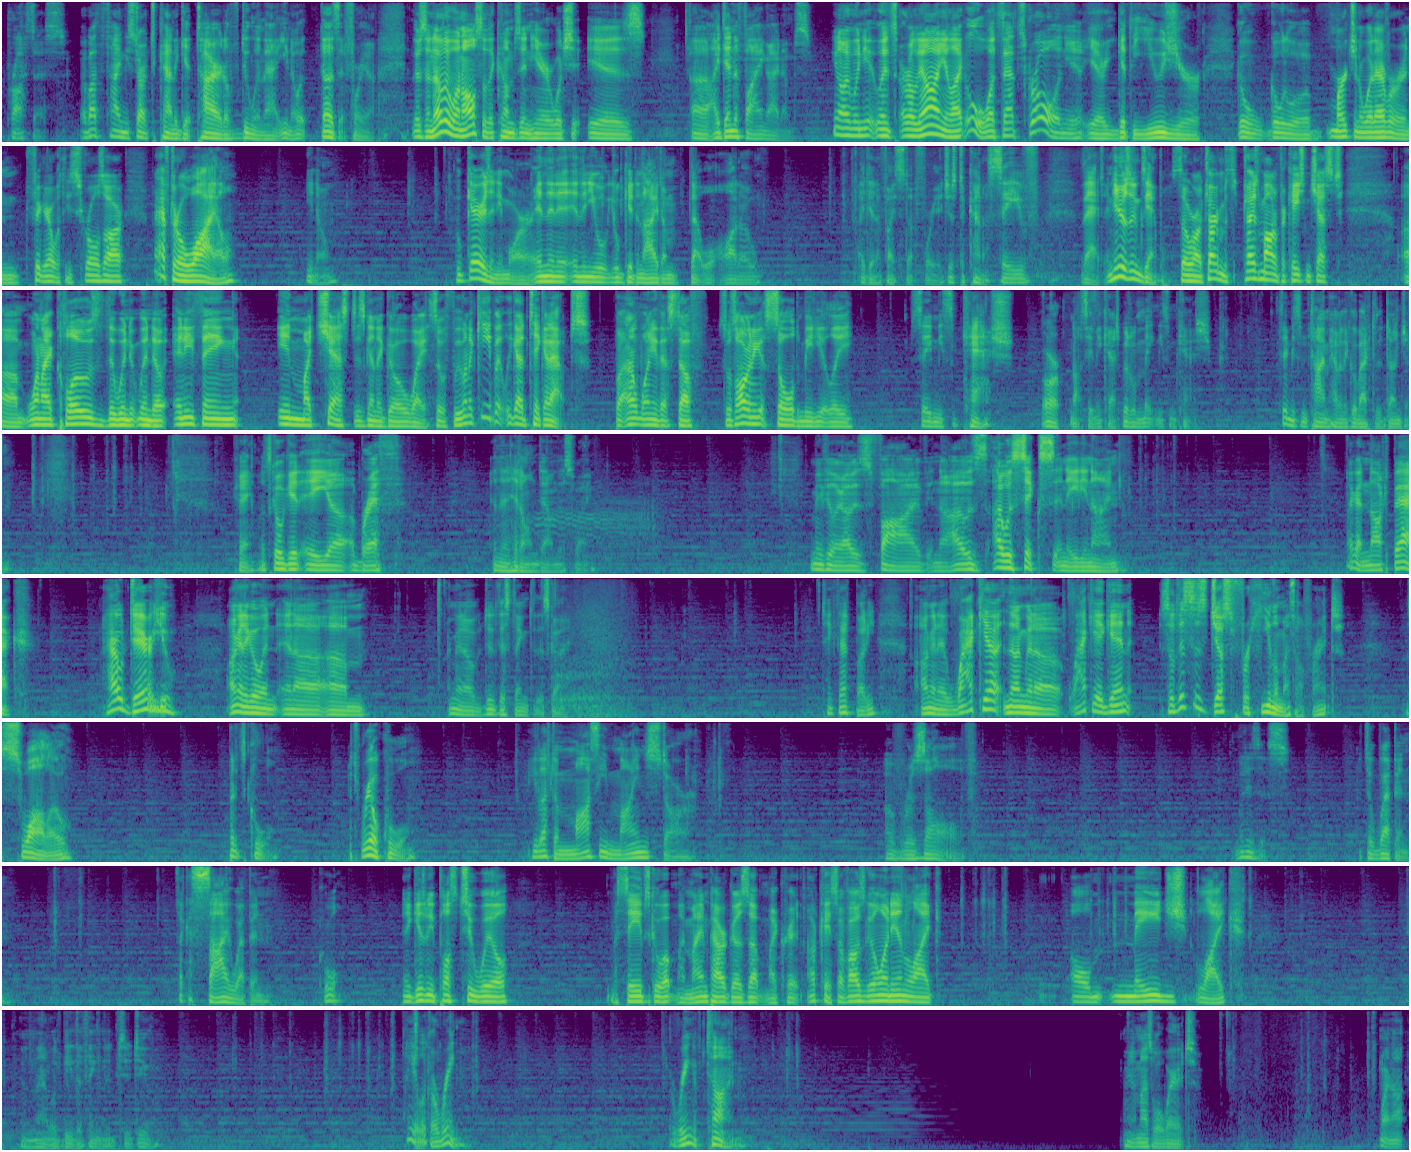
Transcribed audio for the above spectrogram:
process. About the time you start to kind of get tired of doing that, you know, it does it for you. There's another one also that comes in here, which is uh, identifying items. You know, when, you, when it's early on, you're like, oh, what's that scroll? And you, you, you get to use your, go go to a merchant or whatever and figure out what these scrolls are. But after a while, you know, who cares anymore? And then and then you'll you'll get an item that will auto identify stuff for you, just to kind of save that. And here's an example. So we're on modification chest. Um, when I close the window, window, anything in my chest is going to go away. So if we want to keep it, we got to take it out. But I don't want any of that stuff. So it's all going to get sold immediately. Save me some cash. Or, not save me cash, but it'll make me some cash. Save me some time having to go back to the dungeon. Okay, let's go get a, uh, a breath. And then head on down this way. I me feel like I was five, and I was I was six in '89. I got knocked back. How dare you? I'm gonna go in and uh um, I'm gonna do this thing to this guy. Take that, buddy. I'm gonna whack you, and then I'm gonna whack you again. So this is just for healing myself, right? Swallow. But it's cool. It's real cool. He left a mossy mind star of resolve. What is this? It's a weapon. It's like a psi weapon. Cool. And it gives me plus two will. My saves go up, my mind power goes up, my crit. Okay, so if I was going in like all mage-like, then that would be the thing to do. Hey, look, a ring. A ring of time. I might as well wear it. Why not?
